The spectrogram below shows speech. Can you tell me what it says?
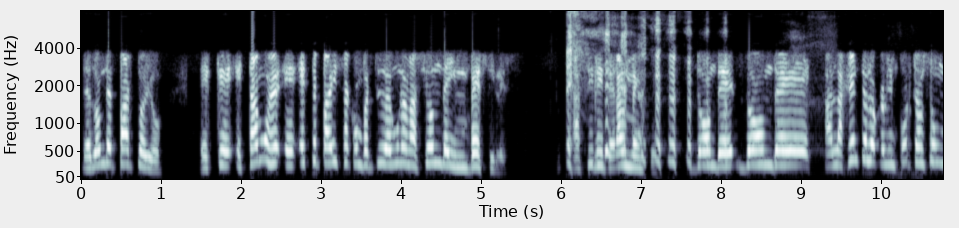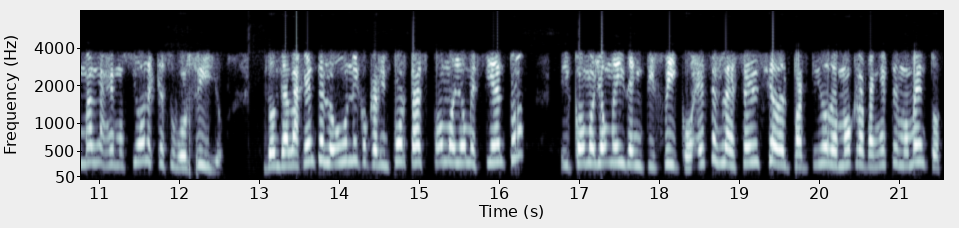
¿De dónde parto yo? Es que estamos, eh, este país se ha convertido en una nación de imbéciles así literalmente, donde, donde a la gente lo que le importan son más las emociones que su bolsillo, donde a la gente lo único que le importa es cómo yo me siento y cómo yo me identifico. Esa es la esencia del Partido Demócrata en este momento.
